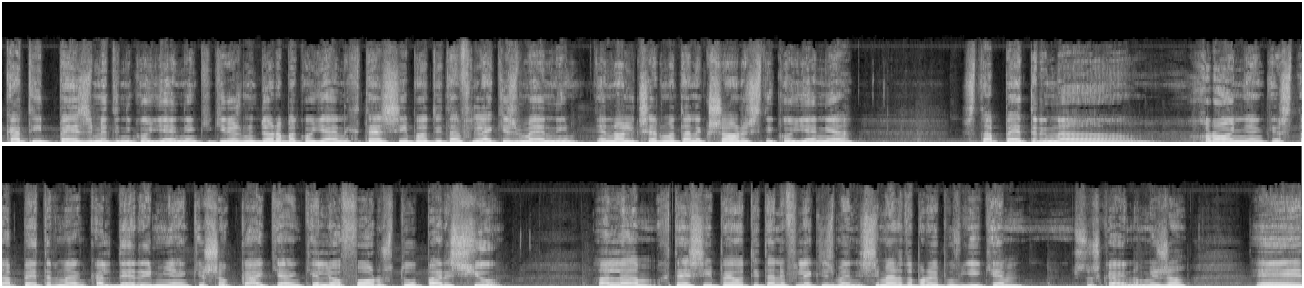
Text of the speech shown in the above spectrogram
Κάτι παίζει με την οικογένεια και κυρίως με την Τώρα Μπακογιάννη. Χτες είπε ότι ήταν φυλακισμένη, ενώ όλοι ξέρουμε ότι ήταν εξόριστη η οικογένεια στα πέτρινα χρόνια και στα πέτρινα καλντερίμια και σοκάκια και λεωφόρους του Παρισιού. Αλλά χτες είπε ότι ήταν φυλακισμένη. Σήμερα το πρωί που βγήκε, στο Sky νομίζω, ε,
